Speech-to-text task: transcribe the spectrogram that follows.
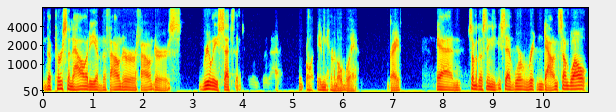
the personality of the founder or founders really sets the tone for that internal brand, right? And some of those things you said were written down some well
